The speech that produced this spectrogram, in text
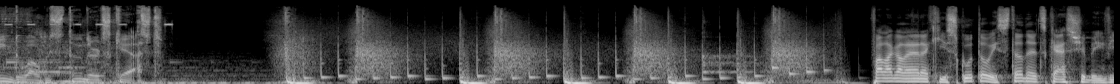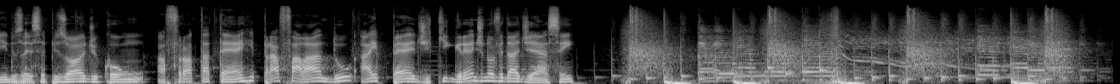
Bem-vindo ao Standards Cast. Fala galera que escuta o Standards Cast, bem-vindos a esse episódio com a Frota TR para falar do iPad. Que grande novidade é essa, hein?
